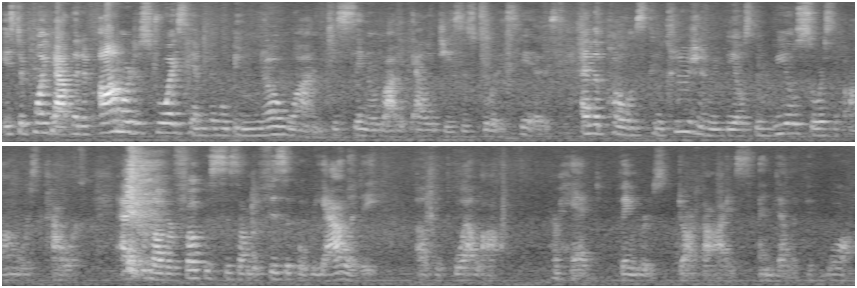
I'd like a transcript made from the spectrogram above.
is to point out that if Amor destroys him, there will be no one to sing erotic elegies as good as his. And the poem's conclusion reveals the real source of Amor's power, as the lover focuses on the physical reality of the Puella, her head, fingers, dark eyes, and delicate walk.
